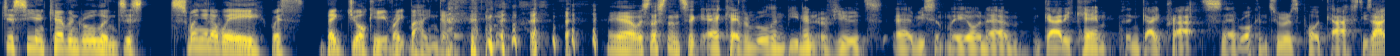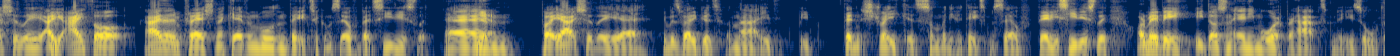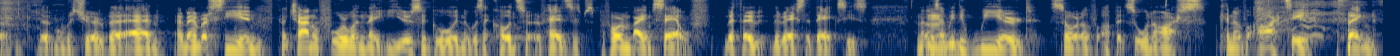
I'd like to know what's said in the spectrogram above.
Just seeing Kevin Rowland just swinging away with Big Jockey right behind him. Yeah, I was listening to uh, Kevin Rowland being interviewed uh, recently on um, Gary Kemp and Guy Pratt's uh, Rockonteurs podcast. He's actually, I, I thought, I had an impression of Kevin Rowland that he took himself a bit seriously. Um, But he actually, uh, he was very good on that. He, he didn't strike as somebody who takes himself very seriously. Or maybe he doesn't anymore, perhaps. Maybe he's older, a bit more mature. But um, I remember seeing on Channel 4 one night years ago, and there was a concert of his. It was performed by himself without the rest of the Dexys. And it was a really weird, sort of up its own arse, kind of arty thing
